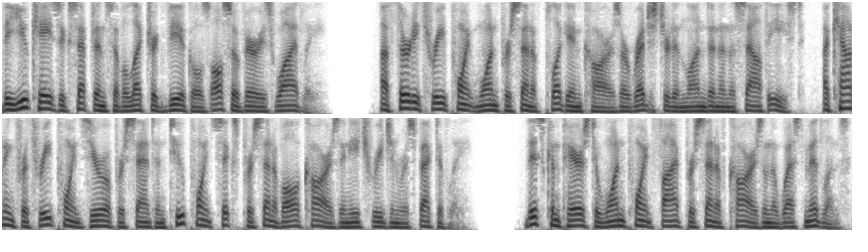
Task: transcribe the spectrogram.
The UK's acceptance of electric vehicles also varies widely. A 33.1% of plug in cars are registered in London and the South East, accounting for 3.0% and 2.6% of all cars in each region, respectively. This compares to 1.5% of cars in the West Midlands,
